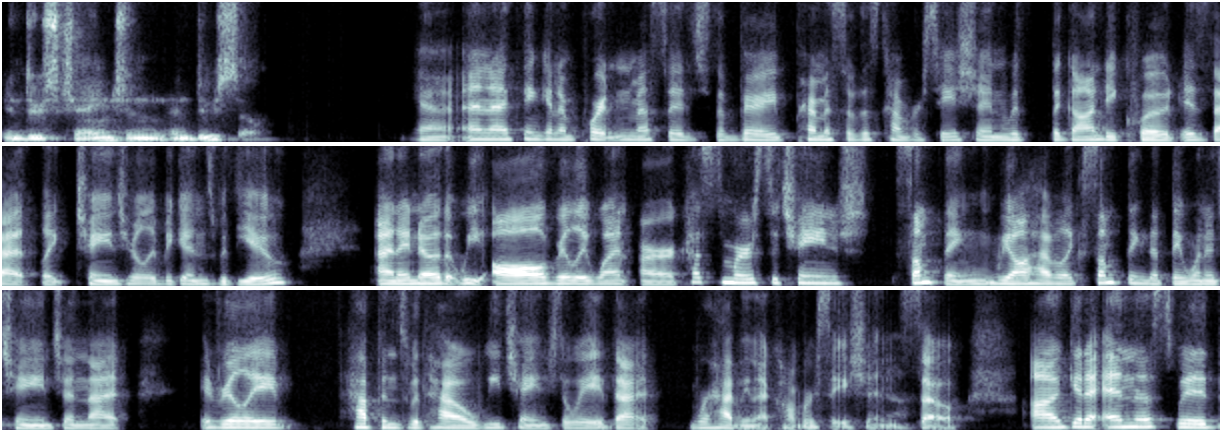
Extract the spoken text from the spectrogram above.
induce change and, and do so. Yeah. And I think an important message, the very premise of this conversation with the Gandhi quote is that like change really begins with you. And I know that we all really want our customers to change something. We all have like something that they want to change, and that it really happens with how we change the way that we're having that conversation. Yeah. So I'm uh, going to end this with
